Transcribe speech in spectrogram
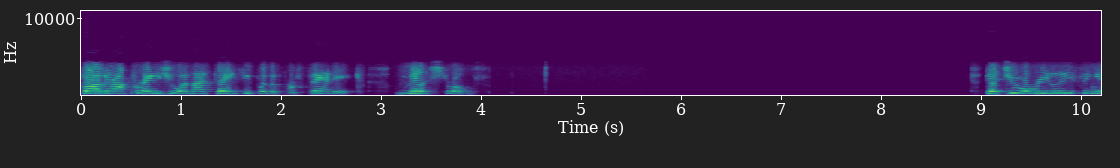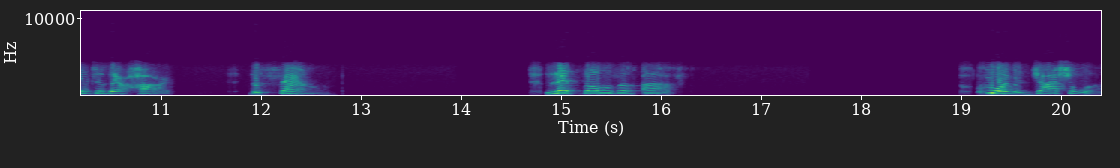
Father, I praise you and I thank you for the prophetic minstrels. That you are releasing into their heart the sound. Let those of us who are the Joshua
